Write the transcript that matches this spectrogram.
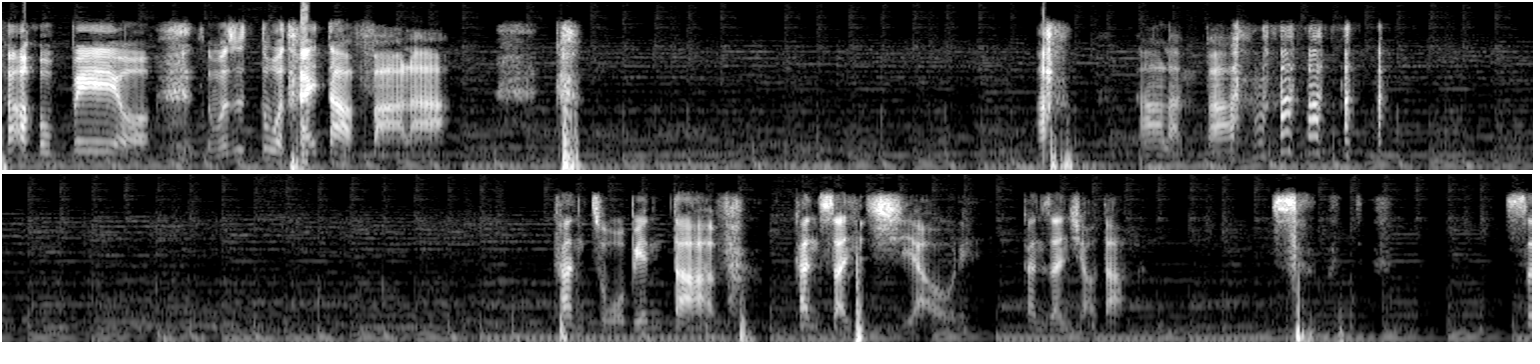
靠背哦，什么是堕胎大法啦？啊，阿兰巴，看左边大法，看三小嘞，看三小大法，色色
